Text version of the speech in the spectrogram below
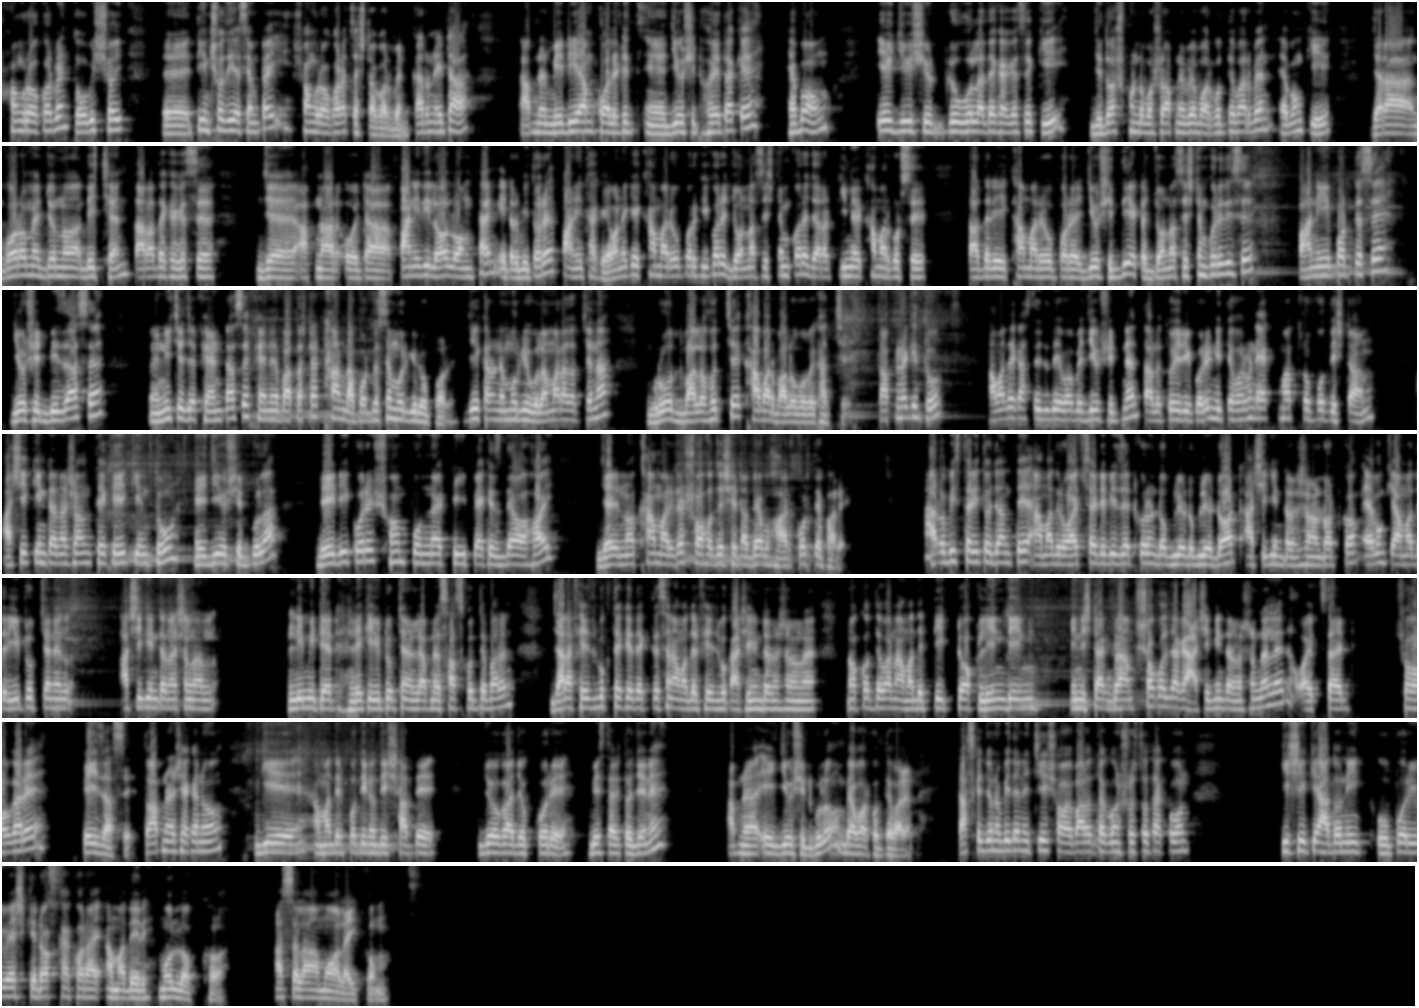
সংগ্রহ করবেন, তো অবশ্যই তিনশো জিএসএমটাই সংগ্রহ করার চেষ্টা করবেন। কারণ এটা আপনার মিডিয়াম কোয়ালিটি জিও শিট হয়ে থাকে এবং এই জিও শিটগুলো দেখা গেছে কি, যে দশ পনেরো বছর আপনি ব্যবহার করতে পারবেন এবং কি, যারা গরমের জন্য দিচ্ছেন, তারা দেখা গেছে যে আপনার ওইটা পানি দিল লং টাইম এটার ভিতরে পানি থাকে। অনেকে খামারের উপর কি করে জন্না সিস্টেম করে, যারা টিনের খামার করছে, তাদের এই খামারের উপরে জিও দিয়ে একটা জন্না সিস্টেম করে দিছে, পানি পড়তেছে জিও শিট ভিজা আছে নিচে যে ফ্যানটা আছে, ফ্যানের বাতাসটা ঠান্ডা পড়তেছে মুরগির উপর। যে কারণে মুরগিগুলা মারা যাচ্ছে না, গ্রোথ ভালো হচ্ছে, খাবার ভালোভাবে খাচ্ছে। তো আপনারা কিন্তু আমাদের কাছ থেকে যদি এভাবে জিও শিট নেন, তাহলে তৈরি করে নিতে পারবেন একমাত্র প্রতিষ্ঠান আশিক ইন্টারন্যাশনাল থেকেই কিন্তু এই জিও শিটগুলা রেডি করে সম্পূর্ণ একটি প্যাকেজ দেওয়া হয়, যেন খামারিরা সহজে সেটা ব্যবহার করতে পারে। আরও বিস্তারিত জানতে আমাদের ওয়েবসাইটে ভিজিট করুন W W dot Ashik international dot com এবং কি আমাদের YouTube channel Ashik international limited লিখে ইউটিউব চ্যানেলে আপনি সার্চ করতে পারেন। যারা ফেসবুক থেকে দেখতেছেন, আমাদের ফেসবুক আশিক ইন্টারন্যাশনাল নক করতে পারেন। আমাদের টিকটক লিঙ্কডিং ইনস্টাগ্রাম সকল জায়গায় আশিক ইন্টারন্যাশনালের ওয়েবসাইট সহকারে পেজ আছে। তো আপনারা সেখানেও গিয়ে আমাদের প্রতিনিধির সাথে যোগাযোগ করে বিস্তারিত জেনে আপনারা এই জিও গুলো ব্যবহার করতে পারেন। আজকের জন্য বিদায় নিচ্ছি। সবাই ভালো থাকুন, সুস্থ থাকুন। কৃষিকে আধুনিক ও পরিবেশকে রক্ষা করায় আমাদের মূল লক্ষ্য। আসসালামু আলাইকুম।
